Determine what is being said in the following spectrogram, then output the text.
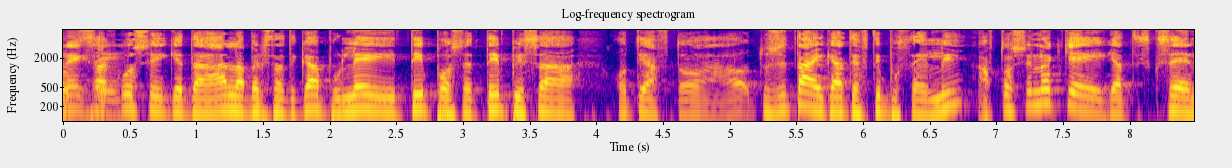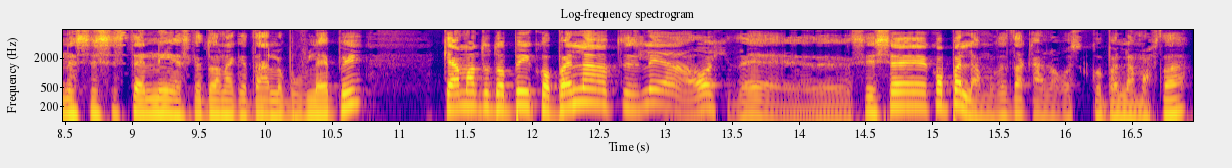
άποψη. έχεις ακούσει και τα άλλα περιστατικά που λέει τύπος σε τύπισσα ότι αυτό α, του ζητάει κάτι αυτή που θέλει. Αυτός είναι οκ για τις ξένες στις ταινίες και το ένα και το άλλο που βλέπει. Και άμα του το πει η κοπέλα, της λέει Α, όχι, δε, εσύ είσαι κοπέλα μου. Δεν τα κάνω εγώ στην κοπέλα μου αυτά.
